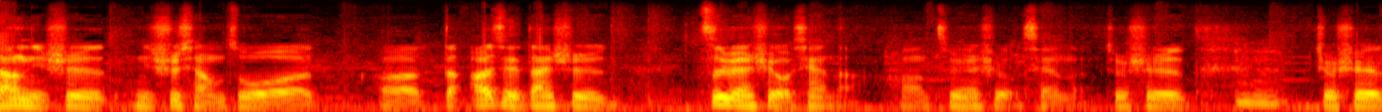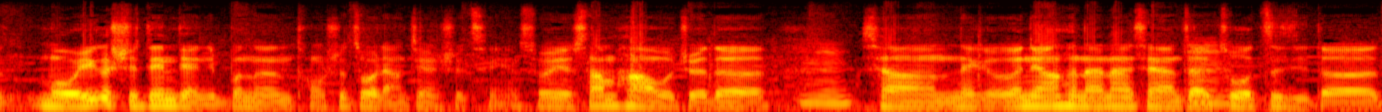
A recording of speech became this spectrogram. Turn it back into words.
当你是你是想做呃，但而且但是资源是有限的啊，资源是有限的，就是嗯。就是某一个时间点你不能同时做两件事情，所以 somehow 我觉得嗯。像那个额娘和楠楠现在在嗯做自己的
